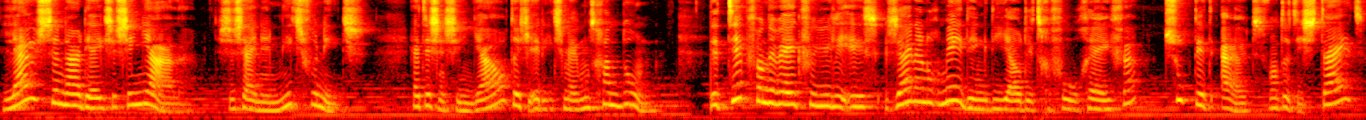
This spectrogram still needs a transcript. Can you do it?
Luister naar deze signalen. Ze zijn er niets voor niets. Het is een signaal dat je er iets mee moet gaan doen. De tip van de week voor jullie is: zijn er nog meer dingen die jou dit gevoel geven? Zoek dit uit, want het is tijd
